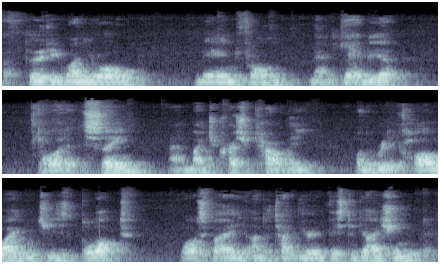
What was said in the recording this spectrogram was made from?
a 31 year old man from Mount Gambier, died at the scene. A major crash currently on the Riddoch Highway, which is blocked whilst they undertake their investigation.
